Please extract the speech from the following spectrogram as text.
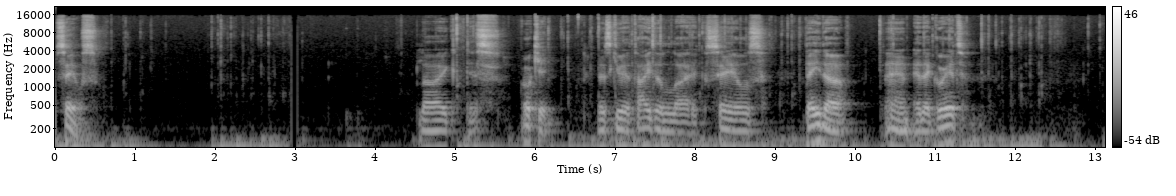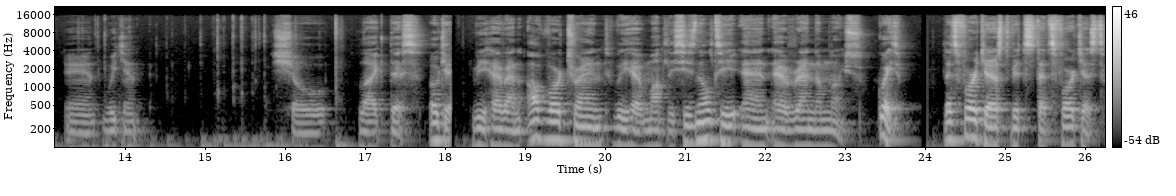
sales. Like this. Okay, let's give it a title like sales data and add a grid and we can show like this. Okay we have an upward trend we have monthly seasonality and a random noise. Great. Let's forecast with stats forecast.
